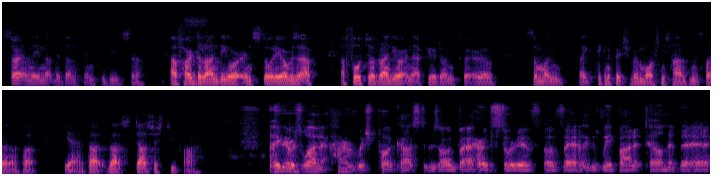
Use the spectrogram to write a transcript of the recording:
certainly not the done thing to do. So I've heard the Randy Orton story, or was it a, a photo of Randy Orton that appeared on Twitter of someone like taking a picture of him washing his hands in the toilet. I thought, yeah, that that's that's just too far. I think there was one. I can't remember which podcast it was on, but I heard the story of of uh, I think it was Wade Barrett telling it that. Uh,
